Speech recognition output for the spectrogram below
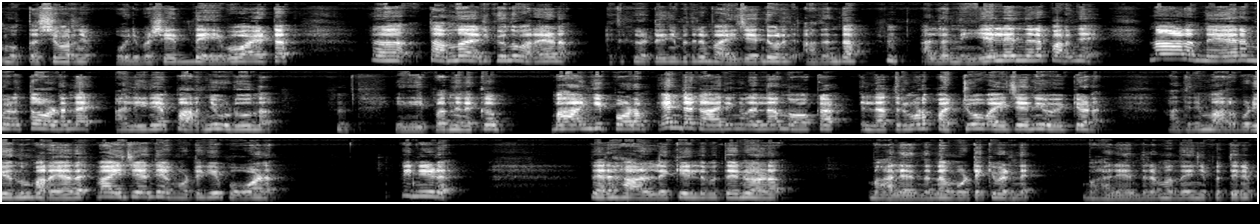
മുത്തശ്ശി പറഞ്ഞു ഒരുപക്ഷെ ഇത് ദൈവമായിട്ട് തന്നായിരിക്കും എന്ന് പറയണം. ഇത് കേട്ട് കഴിഞ്ഞപ്പോഴത്തേനും വൈജയന്തി പറഞ്ഞു അതെന്താ? അല്ല നീയല്ലേ ഇന്നലെ പറഞ്ഞേ? നാളെ നേരം വെളുത്ത ഉടനെ അലീനയെ പറഞ്ഞു വിടൂന്ന്. ഇനിയിപ്പം നിനക്ക് ബാങ്കിൽ പോണം എന്റെ കാര്യങ്ങളെല്ലാം നോക്കാം എല്ലാത്തിനും കൂടെ പറ്റുമോ വൈജയന്തി ചോദിക്കുകയാണ്. അതിന് മറുപടി ഒന്നും പറയാതെ വൈജയന്തി അങ്ങോട്ടേക്ക് പോവാണ്. പിന്നീട് നേരെ ഹാളിലേക്ക് ചെല്ലുമ്പോഴത്തേനുമാണ് ബാലേന്ദ്രൻ അങ്ങോട്ടേക്ക് വരുന്നത് ബാലേന്ദ്രൻ വന്നു കഴിഞ്ഞപ്പോഴത്തേനും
